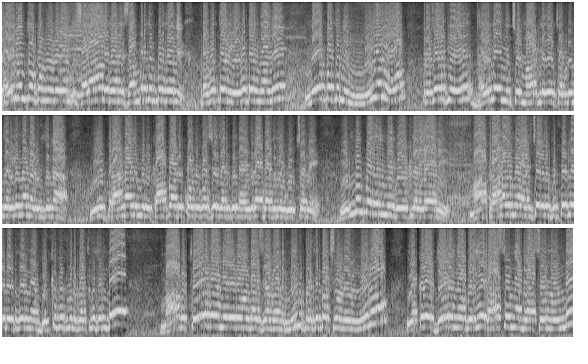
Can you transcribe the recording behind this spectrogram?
ధైర్యంతో కూడినటువంటి సలహాలు కానీ సంప్రదింపులు కానీ ప్రభుత్వానికి ఇవ్వడం కానీ లేకపోతే మీరు ప్రజలకి ధైర్యాన్ని ఇచ్చే మాటలు కానీ చెప్పడం జరిగిందని అడుగుతున్నా. మీ ప్రాణాలు మీరు కాపాడుకోవడం కోసం జరిపిన హైదరాబాద్లో కూర్చొని ఎందుకు ప్రజలు మీకు ఓట్లు వేయాలి? మా ప్రాణాలు మేము అరిచేలు గుప్పెట్లో పెట్టుకుని మేము బిక్కు బిక్కుని బతుకుతుంటే మాకు తోడుగా నేరుగా ఉండాల్సిన మీరు ప్రతిపక్షంలో ఉన్న మీరు ఎక్కడో దూరంగా పోయి రాష్ట్రం రాష్ట్రంలో ఉండి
